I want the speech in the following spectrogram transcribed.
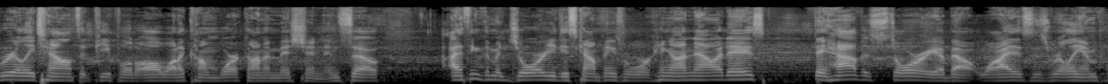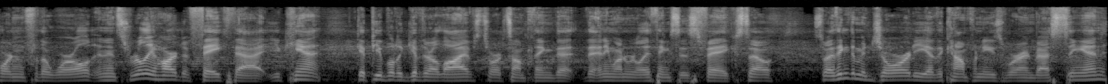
really talented people to all want to come work on a mission? And so I think the majority of these companies we're working on nowadays they have a story about why this is really important for the world, and it's really hard to fake that. You can't get people to give their lives towards something that, that anyone really thinks is fake. So, so I think the majority of the companies we're investing in,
